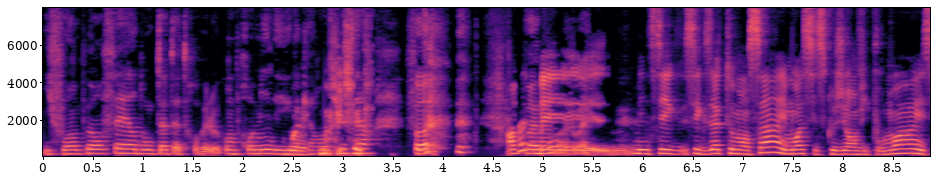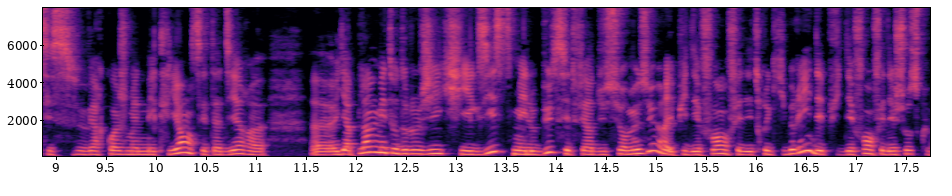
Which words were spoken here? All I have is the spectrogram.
il faut un peu en faire. Donc, toi, tu as trouvé le compromis des 48 heures. Enfin, en fait, mais, mais c'est exactement ça. Et moi, c'est ce que j'ai envie pour moi et c'est ce vers quoi je mène mes clients. C'est-à-dire, euh, euh, il y a plein de méthodologies qui existent, mais le but c'est de faire du sur-mesure. Et puis des fois on fait des trucs hybrides, et puis des fois on fait des choses que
